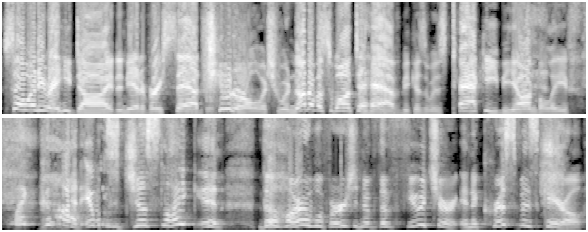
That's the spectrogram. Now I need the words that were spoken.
So anyway, he died, and he had a very sad funeral, which none of us want to have because it was tacky beyond belief. My God, it was just like in the horrible version of the future in a Christmas Carol.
